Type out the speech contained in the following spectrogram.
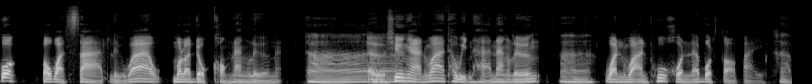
พวกประวัติศาสตร์ หรือว่ามรดกของนางเลิงอะอ่าเออชื่องานว่าทวินหานางเลิงอ่าฮะวันวานผู้คนและบทต่อไปครับ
